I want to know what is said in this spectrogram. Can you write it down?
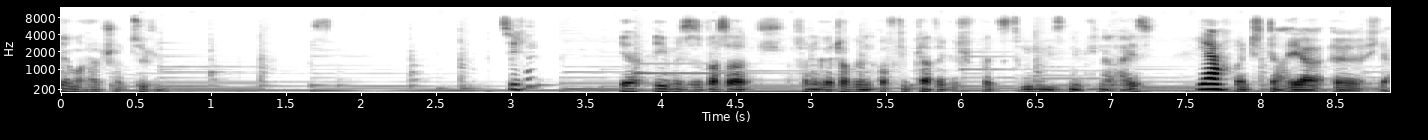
Ja, man hat schon zwischen. Zwischen? Ja, eben ist das Wasser von den Kartoffeln auf die Platte gespritzt. Drüben ist nämlich knalleiß. Ja. Und daher, äh, ja.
